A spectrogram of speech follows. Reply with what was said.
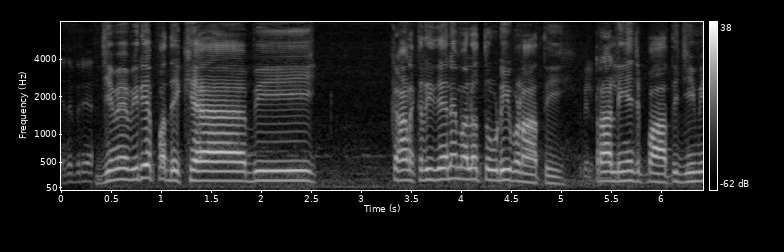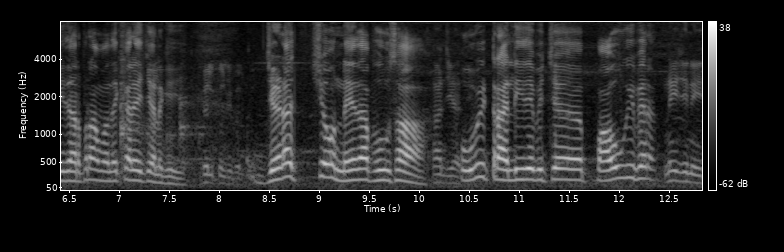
ਇਹਦੇ ਵੀਰੇ ਜਿਵੇਂ ਵੀਰੇ ਆਪਾਂ ਦੇਖਿਆ ਵੀ ਕਣਕ ਦੀ ਦੇ ਨੇ ਮਤਲਬ ਤੂੜੀ ਬਣਾਤੀ ਟਰਾਲੀਆਂ ਚ ਪਾਤੀ ਜ਼ਿਮੀਦਾਰ ਭਰਾਵਾਂ ਦੇ ਘਰੇ ਚਲ ਗਈ। ਬਿਲਕੁਲ ਜੀ ਬਿਲਕੁਲ। ਜਿਹੜਾ ਝੋਨੇ ਦਾ ਫੂਸਾ ਉਹ ਵੀ ਟਰਾਲੀ ਦੇ ਵਿੱਚ ਪਾਊਗੀ ਫਿਰ? ਨਹੀਂ ਜੀ ਨਹੀਂ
